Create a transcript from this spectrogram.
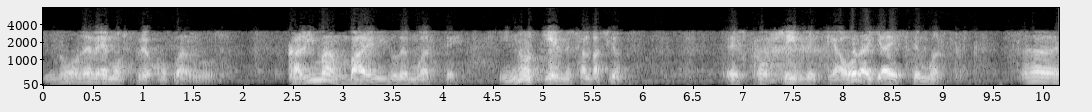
No debemos preocuparnos. Calimán va herido de muerte y no tiene salvación. Es posible que ahora ya esté muerto. Ah,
